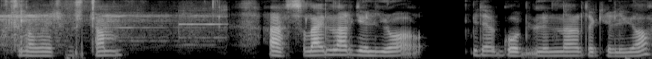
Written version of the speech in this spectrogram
Hatırlamaya çalışacağım. Ha slime'lar geliyor. Bir de goblinler de geliyor.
